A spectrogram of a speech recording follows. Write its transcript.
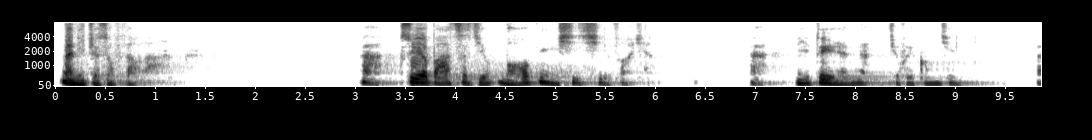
那你就做不到了。啊，所以要把自己毛病习气放下，啊，你对人呢就会恭敬，啊，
